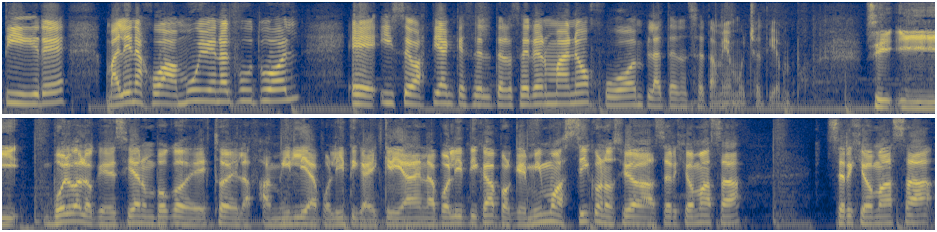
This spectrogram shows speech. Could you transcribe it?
Tigre. Malena jugaba muy bien al fútbol eh, y Sebastián, que es el tercer hermano, jugó en Platense también mucho tiempo. Sí, y vuelvo a lo que decían un poco de esto de la familia política y criada en la política, porque mismo así conoció a Sergio Massa. Sergio Massa,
